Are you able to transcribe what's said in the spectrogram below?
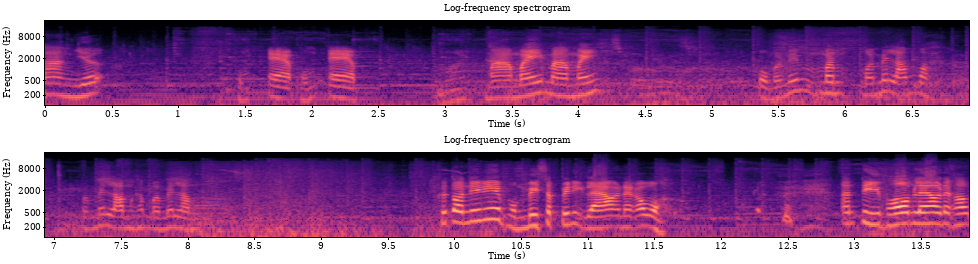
ล่างเยอะ ผมแอบผมแอบ มาไหมมาไหม โอ้มันไม่ มัน มันไม่ล้ำว่ะ มันไม่ล้ำครับ มันไม่ล้ำคือตอนนี้นี่ผมมีสปินอีกแล้วนะครับผม อันตีพร้อมแล้วนะครับ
